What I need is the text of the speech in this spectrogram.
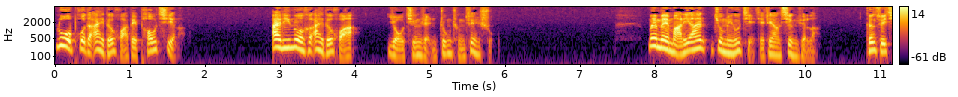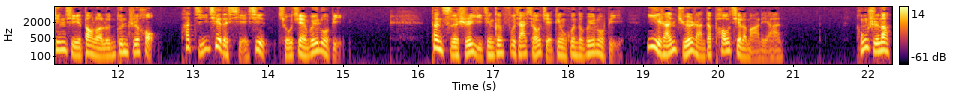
落魄的爱德华被抛弃了。艾莉诺和爱德华有情人终成眷属。妹妹玛丽安就没有姐姐这样幸运了。跟随亲戚到了伦敦之后，她急切的写信求见威洛比。但此时已经跟富家小姐订婚的威洛比毅然决然的抛弃了玛丽安。同时呢，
